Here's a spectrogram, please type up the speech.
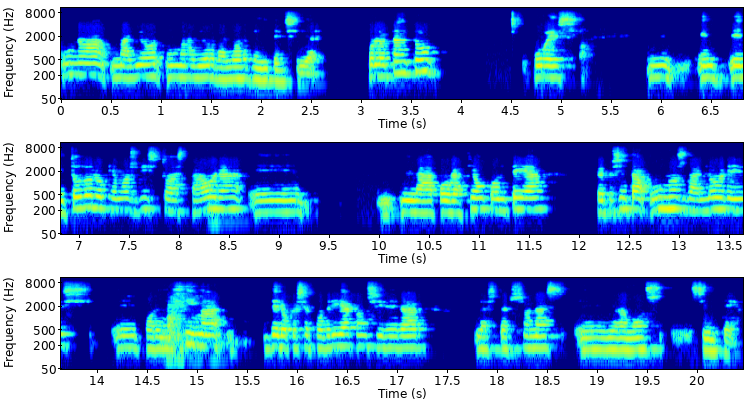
una mayor, un mayor valor de intensidad. Por lo tanto, pues en, todo lo que hemos visto hasta ahora, eh, la población con TEA representa unos valores eh, por encima de lo que se podría considerar las personas, eh, digamos, sin TEA.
